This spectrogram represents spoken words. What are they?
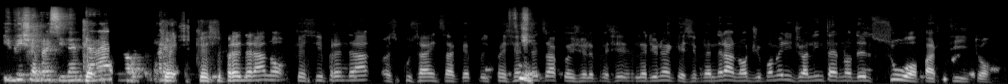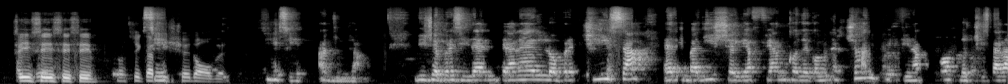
Il vicepresidente Anello che, che, si prenderanno, che si prenderanno eh, scusa Enza, che il presidente sì. Zacco dice le, le riunioni che si prenderanno oggi pomeriggio all'interno del suo partito. Sì, sì, sì, sì. Non si capisce sì. dove. Sì, sì, aggiungiamo. Vicepresidente Anello precisa e ribadisce che a fianco dei commercianti fino a quando ci sarà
